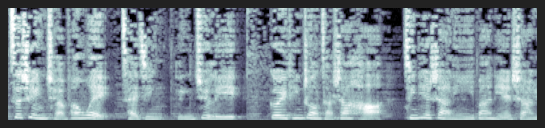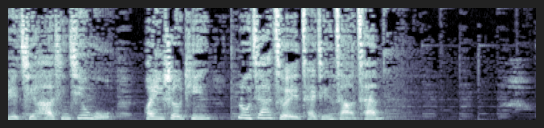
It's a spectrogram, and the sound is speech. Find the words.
资讯全方位，财经零距离。各位听众，早上好！今天是二零一八年十二月七号，星期五。欢迎收听陆家嘴财经早餐。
